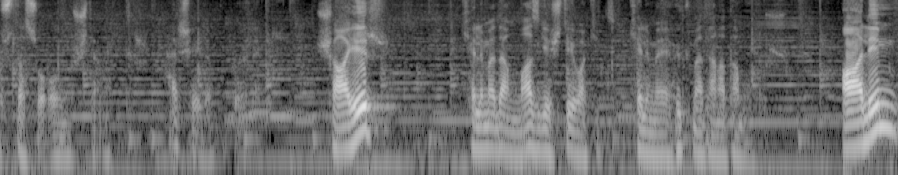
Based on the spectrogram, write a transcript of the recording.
ustası olmuş demektir. Her şeyde böyledir. Şair kelimeden vazgeçtiği vakit kelimeye hükmeden adam olur. Alim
